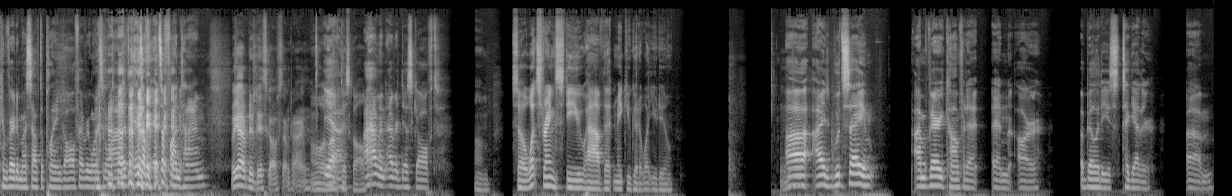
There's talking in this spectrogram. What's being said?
converted myself to playing golf every once in a while. It's, it's a it's a fun time. we gotta do disc golf sometime. Oh, I Yeah. love disc golf. I haven't ever disc golfed. Um, so, what strengths do you have that make you good at what you do? Uh, I would say I'm very confident in our abilities together. Um,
